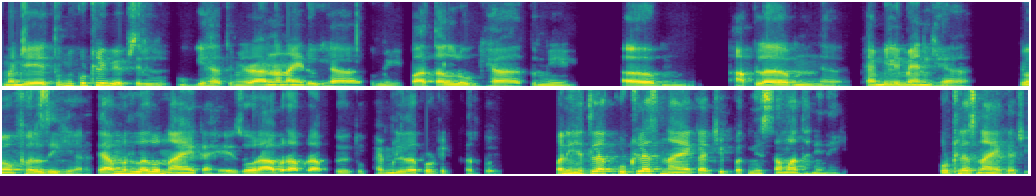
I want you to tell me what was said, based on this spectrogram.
म्हणजे तुम्ही कुठली वेबसिरीज घ्या, तुम्ही राणा नायडू घ्या, तुम्ही पाताल लोक घ्या, तुम्ही अ, फॅमिली मॅन घ्या किंवा फर्जी घ्या. त्यामधला जो नायक आहे जो राब राब राबतोय तो फॅमिलीला प्रोटेक्ट करतोय. पण ह्यातल्या कुठल्याच नायकाची पत्नी समाधानी नाही कुठल्याच नायकाची.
